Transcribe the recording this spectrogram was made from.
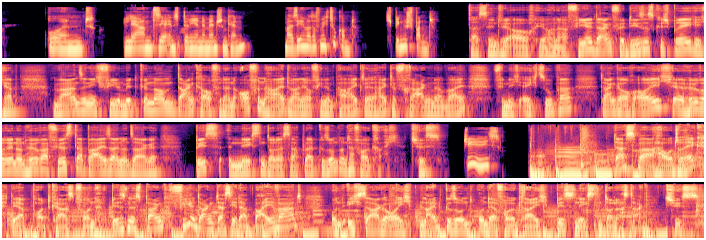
und lernt sehr inspirierende Menschen kennen. Mal sehen, was auf mich zukommt. Ich bin gespannt. Das sind wir auch, Johanna. Vielen Dank für dieses Gespräch. Ich habe wahnsinnig viel mitgenommen. Danke auch für deine Offenheit. Waren ja auch viele ein paar heikle, heikle Fragen dabei. Finde ich echt super. Danke auch euch, äh, Hörerinnen und Hörer, fürs Dabeisein und sage bis nächsten Donnerstag. Bleibt gesund und erfolgreich. Tschüss. Tschüss. Das war How to Hack, der Podcast von Business Bank. Vielen Dank, dass ihr dabei wart und ich sage euch, bleibt gesund und erfolgreich bis nächsten Donnerstag. Tschüss.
